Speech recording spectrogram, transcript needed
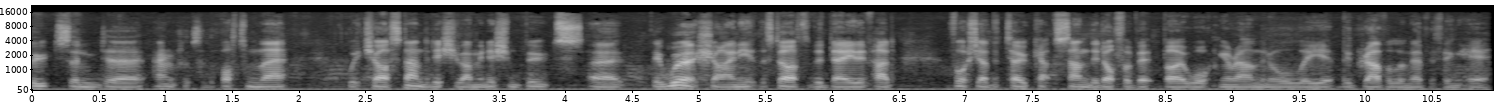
boots and uh, anklets at the bottom there, which are standard issue ammunition boots. Uh, they were shiny at the start of the day. They've had unfortunately had the toe cap sanded off a bit by walking around in all the, the gravel and everything here.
